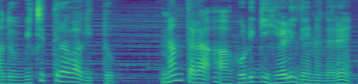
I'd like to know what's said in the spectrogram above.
ಅದು ವಿಚಿತ್ರವಾಗಿತ್ತು. ನಂತರ ಆ ಹುಡುಗಿ ಹೇಳಿದ್ದೇನೆಂದರೆ,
